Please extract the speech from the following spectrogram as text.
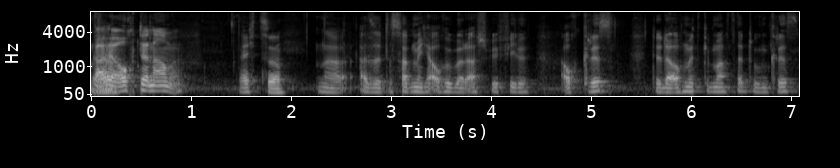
Daher ja, auch der Name. Echt so. na, also das hat mich auch überrascht, wie viel, auch Chris, der da auch mitgemacht hat, du und Chris,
